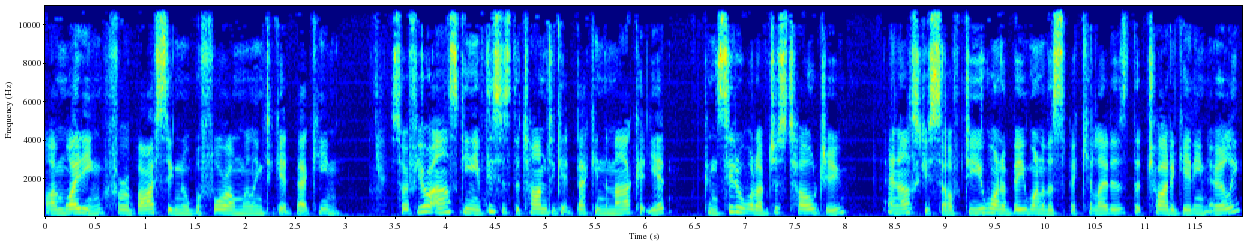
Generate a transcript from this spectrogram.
I'm waiting for a buy signal before I'm willing to get back in. So if you're asking if this is the time to get back in the market yet, consider what I've just told you and ask yourself do you want to be one of the speculators that try to get in early?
